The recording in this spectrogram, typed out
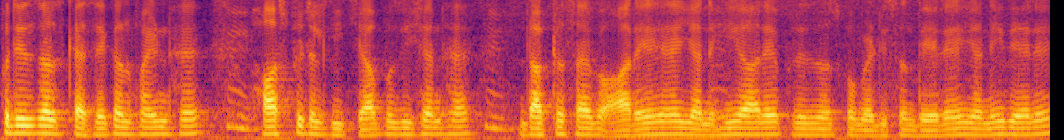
پریزنرز کیسے کنفائنڈ ہیں؟ ہاسپٹل کی کیا پوزیشن ہے؟ ڈاکٹر صاحب آ رہے ہیں یا نہیں آ رہے؟ پریزنرز کو میڈیسن دے رہے ہیں یا نہیں دے رہے؟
